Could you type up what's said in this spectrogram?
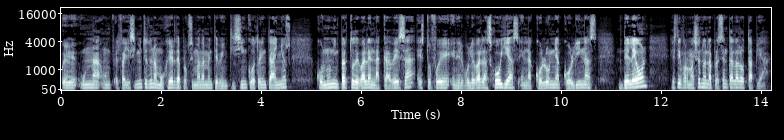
eh, el fallecimiento de una mujer de aproximadamente 25 o 30 años con un impacto de bala en la cabeza. Esto fue en el Boulevard Las Joyas, en la colonia Colinas de León. Esta información nos la presenta Lalo Tapia.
